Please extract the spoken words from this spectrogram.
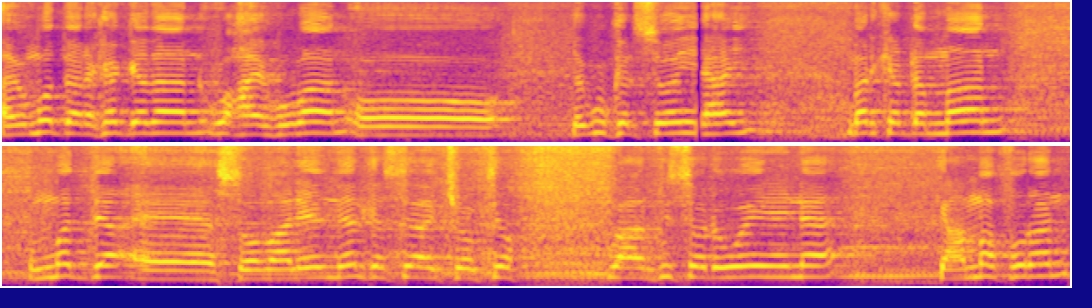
ay ummadana ka gadaan waxay hubaan oo lagu kalsoon yahay. Marka dhammaan ummadda soomaaliyeed meel kastoo ay joogto waxaan ku soo dhawaynaynaa gacmo furan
